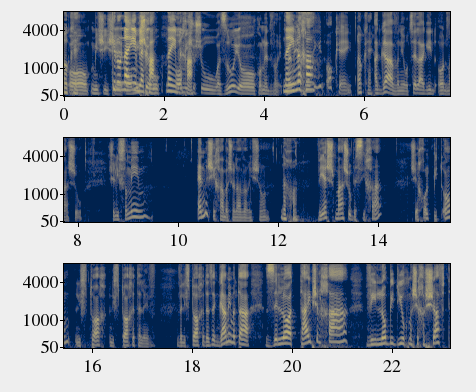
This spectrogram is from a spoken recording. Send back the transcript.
אוקיי. או מישהי ש... כאילו, או נעים לך, נעים או לך. מישהו שהוא הזוי, או כל מיני דברים. נעים לך? ואני אגיד, אוקיי. אוקיי. אגב, אני רוצה להגיד עוד משהו, שלפעמים אין משיכה בשלב הראשון, נכון. ויש משהו בשיחה שיכול פתאום לפתוח, לפתוח את הלב. ולפתוח את זה, גם אם אתה, זה לא הטייפ שלך, והיא לא בדיוק מה שחשבת,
